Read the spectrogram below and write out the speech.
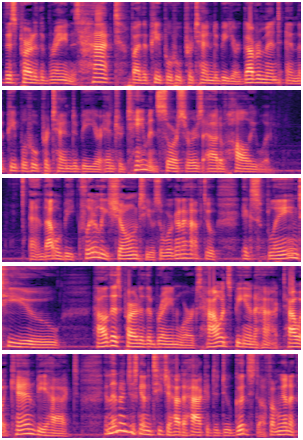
this part of the brain is hacked by the people who pretend to be your government and the people who pretend to be your entertainment sorcerers out of Hollywood. And that will be clearly shown to you. So, we're going to have to explain to you how this part of the brain works, how it's being hacked, how it can be hacked. And then I'm just going to teach you how to hack it to do good stuff. I'm going to,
